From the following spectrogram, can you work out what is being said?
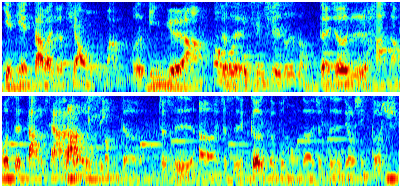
夜店大半就跳舞嘛，或者音乐啊，哦、就是以前去的都是这种，对，就是日韩啊，或是当下流行的，就是呃，就是各个不同的就是流行歌曲，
